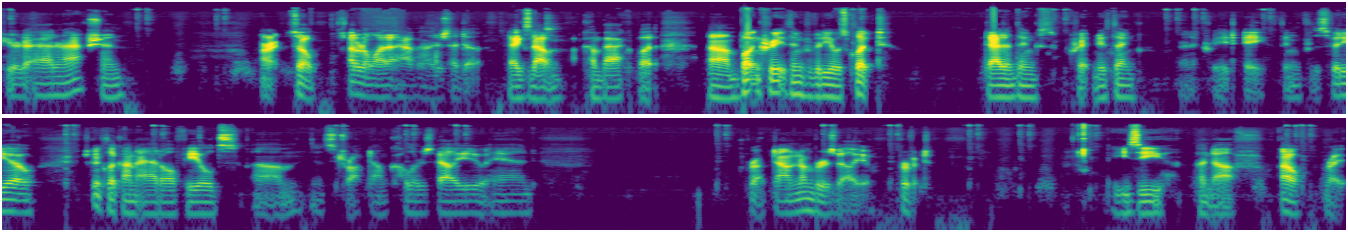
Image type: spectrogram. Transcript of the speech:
here to add an action. All right, so I don't know why that happened. I just had to exit out and come back. But um, button create thing for video is clicked. To add in things, create new thing. Going to create a thing for this video. Just going to click on add all fields. Um, let's drop down colors value and drop down numbers value. Perfect. Easy enough. Oh, right.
